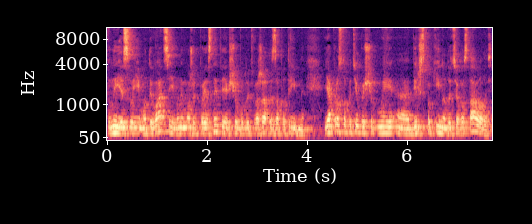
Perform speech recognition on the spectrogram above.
Вони є свої мотивації, вони можуть пояснити, якщо будуть вважати за потрібне. Я просто хотів би, щоб ми е, більш спокійно до цього ставились.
